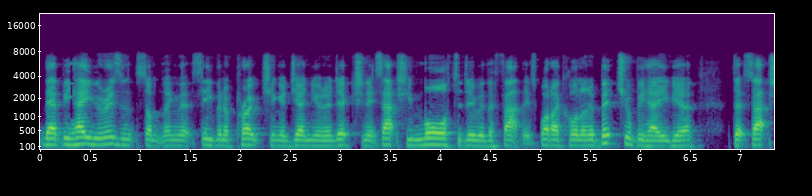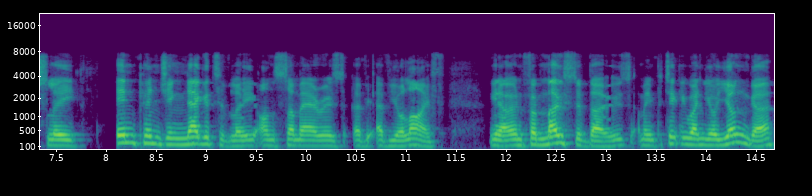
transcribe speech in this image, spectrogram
their behavior isn't something that's even approaching a genuine addiction. It's actually more to do with the fact that it's what I call an habitual behavior that's actually impinging negatively on some areas of, of your life you know and for most of those i mean particularly when you're younger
